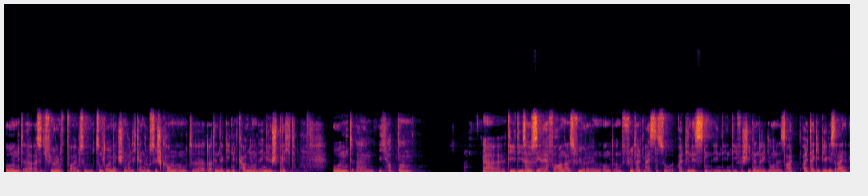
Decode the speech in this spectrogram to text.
Und äh, also die Führerin vor allem zum, zum Dolmetschen, weil ich kein Russisch kann und äh, dort in der Gegend kaum jemand Englisch spricht. Und ähm, ich habe dann äh, die, die ist also sehr erfahren als Führerin und, und führt halt meistens so Alpinisten in die, in die verschiedenen Regionen des Altaigebirges rein.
